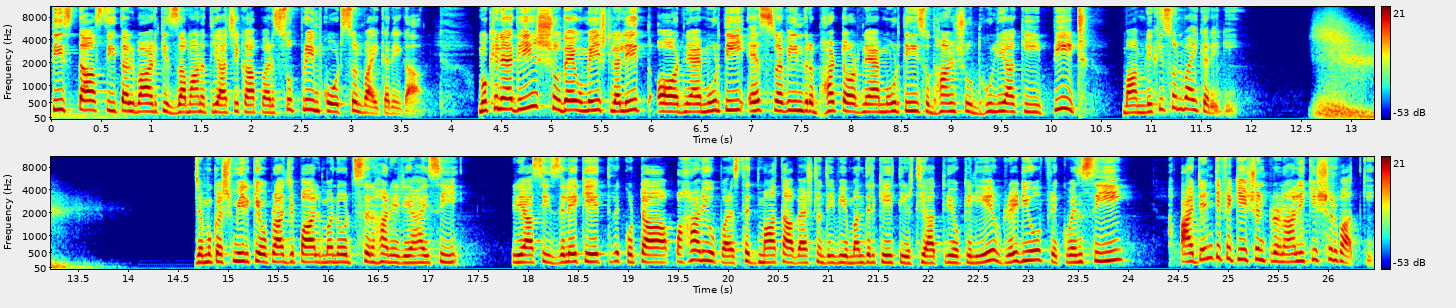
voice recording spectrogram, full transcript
तीस्ता सीतलवाड़ की जमानत याचिका पर सुप्रीम कोर्ट सुनवाई करेगा। मुख्य न्यायाधीश उदय उमेश ललित और न्यायमूर्ति एस रविंद्र भट्ट और न्यायमूर्ति सुधांशु धूलिया की पीठ मामले की सुनवाई करेगी। जम्मू कश्मीर के उपराज्यपाल मनोज सिन्हा ने रिहायशी रियासी ज़िले के त्रिकुटा पहाड़ियों पर स्थित माता वैष्णो देवी मंदिर के तीर्थयात्रियों के लिए रेडियो फ्रिक्वेंसी आइडेंटिफिकेशन प्रणाली की शुरुआत की।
